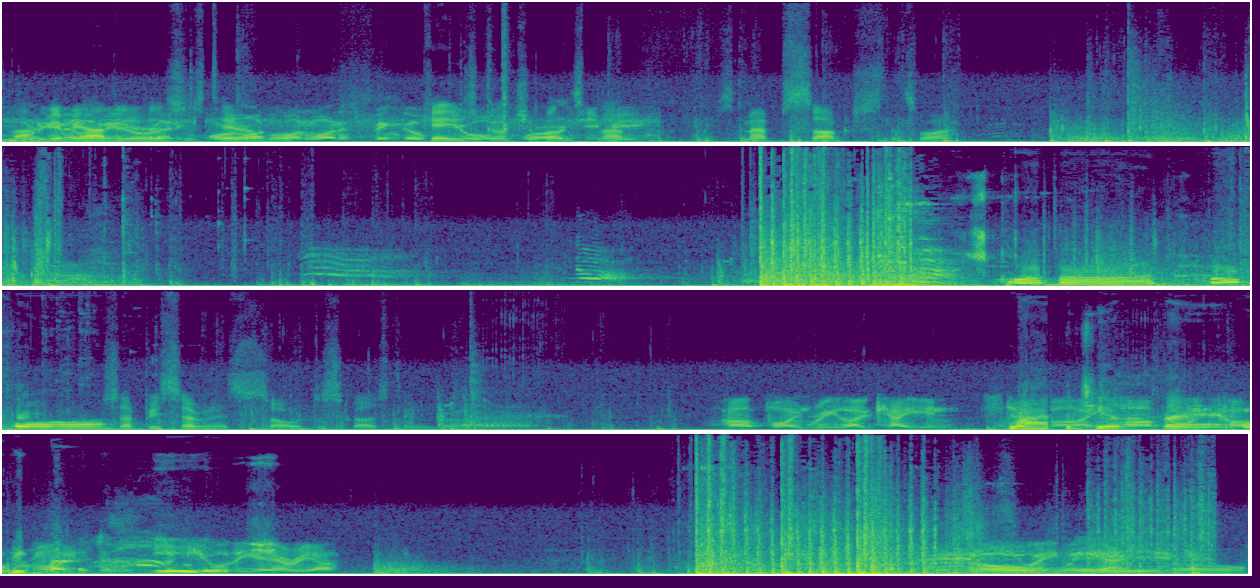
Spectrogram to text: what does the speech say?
No, get me out of here. This is terrible. is bingo Can't use gunship on this map. This map sucks. That's why. Scoreboard. Scoreboard. This MP7 is so disgusting, bro. Hard point relocating. Stand What happened by. to your Hard friend? We compromised. got Secure huge. the area. No way, bro.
